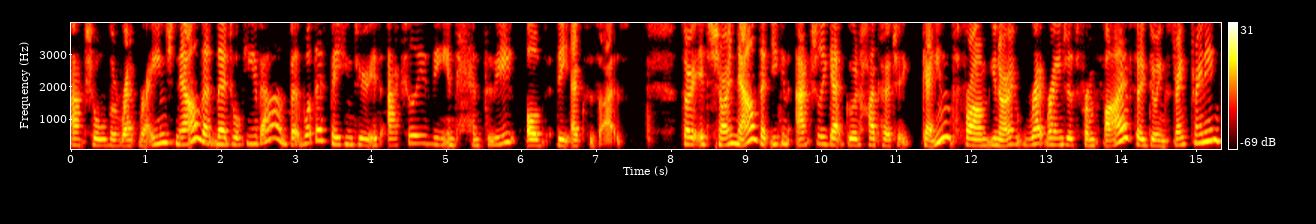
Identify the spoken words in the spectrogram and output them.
actual the rep range now that they're talking about, but what they're speaking to is actually the intensity of the exercise. So it's shown now that you can actually get good hypertrophy gains from, you know, rep ranges from five, so doing strength training,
